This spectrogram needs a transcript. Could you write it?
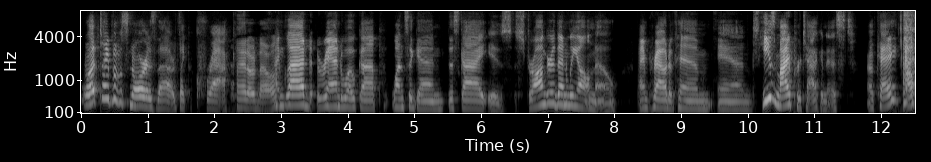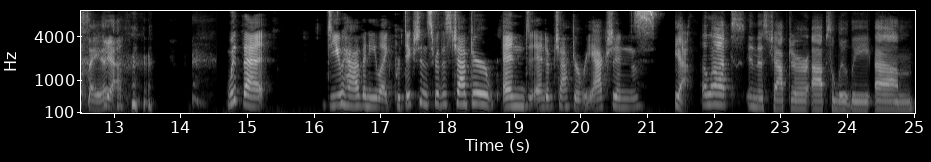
What type of snore is that? It's like a crack. I don't know. I'm glad Rand woke up once again. This guy is stronger than we all know. I'm proud of him, and he's my protagonist. Okay, I'll say it. Yeah. With that, do you have any like predictions for this chapter? End end of chapter reactions? yeah a lot in this chapter absolutely um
